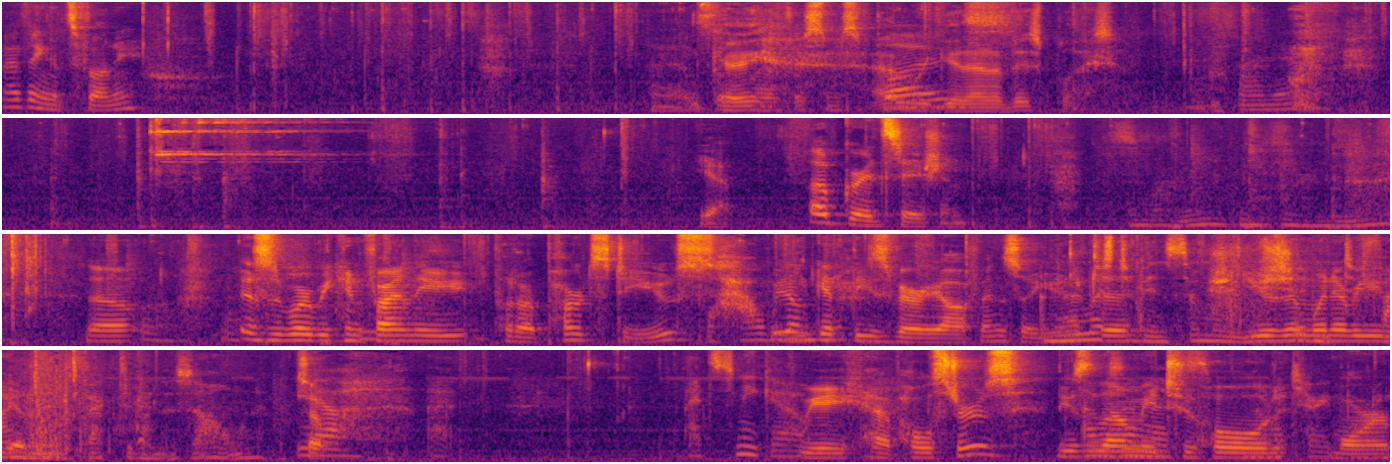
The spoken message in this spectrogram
I think it's funny. Alright, let's look Okay. around for some How do we get out of this place? Yeah. Upgrade station. So, this is where we can finally put our parts to use. Well, how we don't get get- these very often, so I you mean, have you must to have been somewhere you use them whenever you get them them. infected in the zone. So- yeah. I, I'd sneak out. We have holsters. These I allow me to hold more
